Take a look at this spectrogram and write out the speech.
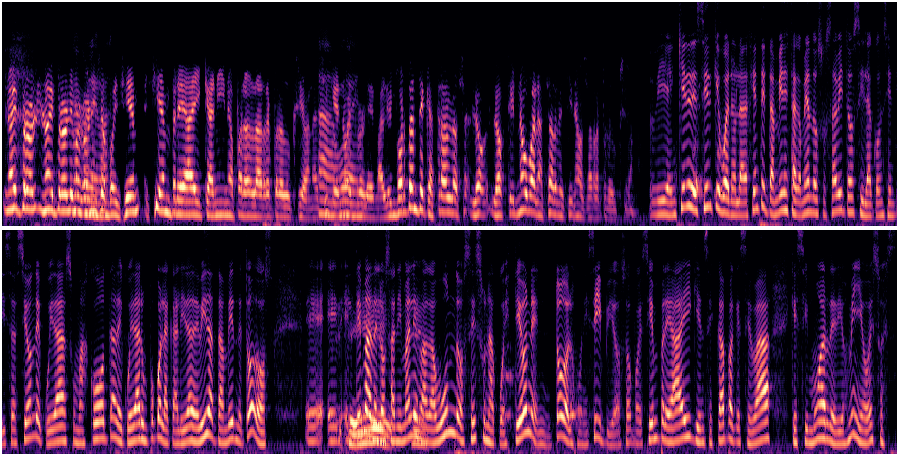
no hay, pro- no hay problema No con problema. eso, porque siempre, siempre hay caninos para la reproducción, así Ah, que no hay problema. Lo importante es castrar los, los, los que no van a ser destinados a reproducción. Bien, quiere decir que, bueno, la gente también está cambiando sus hábitos y la concientización de cuidar a su mascota, de cuidar un poco la calidad de vida también de todos. Eh, el el Sí, tema de los animales sí. vagabundos es una cuestión en todos los municipios, ¿no? porque siempre hay quien se escapa, que se va, que si muerde, Dios mío, eso es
